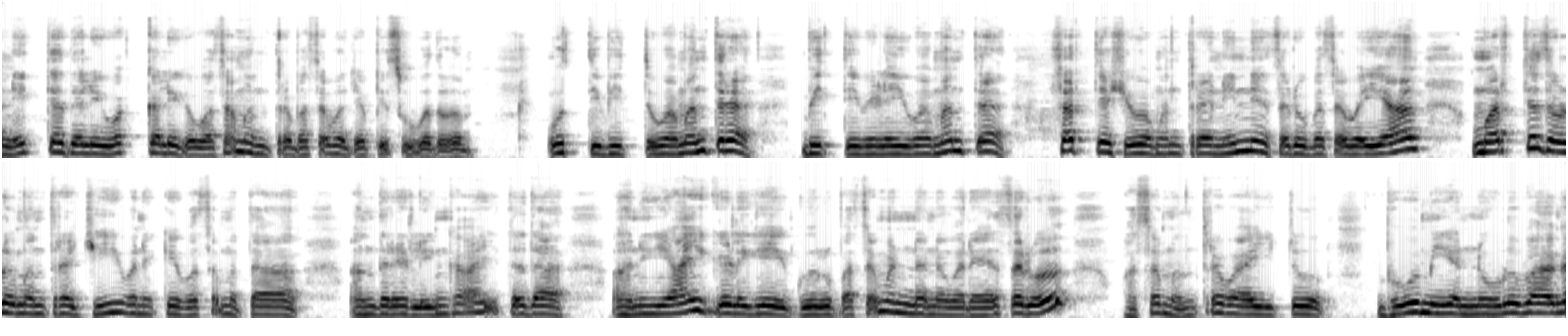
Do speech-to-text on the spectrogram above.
ನಿತ್ಯದಲ್ಲಿ ಒಕ್ಕಲಿಗೆ ಹೊಸ ಮಂತ್ರ ಬಸವ ಜಪಿಸುವುದು. ಉತ್ತಿ ಬಿತ್ತುವ ಮಂತ್ರ ಬಿತ್ತಿ ಬೆಳೆಯುವ ಮಂತ್ರ, ಸತ್ಯ ಶಿವ ಮಂತ್ರ ನಿನ್ನೆಸರು ಬಸವಯ್ಯ ಮರ್ತದೊಳು ಮಂತ್ರ, ಜೀವನಕ್ಕೆ ಹೊಸಮತ ಅಂದರೆ ಲಿಂಗಾಯತದ ಅನುಯಾಯಿಗಳಿಗೆ ಗುರು ಬಸವಣ್ಣನವರ ಹೆಸರು ಹೊಸ ಮಂತ್ರವಾಯಿತು ಭೂಮಿಯನ್ನು ಉಳುವಾಗ,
